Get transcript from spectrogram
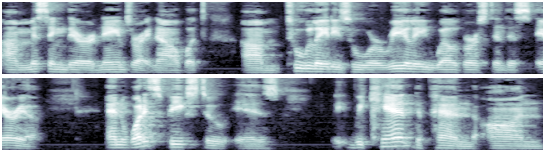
I'm missing their names right now, but um, two ladies who were really well versed in this area. And what it speaks to is we can't depend on,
